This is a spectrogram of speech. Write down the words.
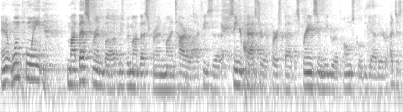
And at one point, my best friend Bub, who's been my best friend my entire life, he's a senior pastor at First Baptist Branson. We grew up homeschooled together. I just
